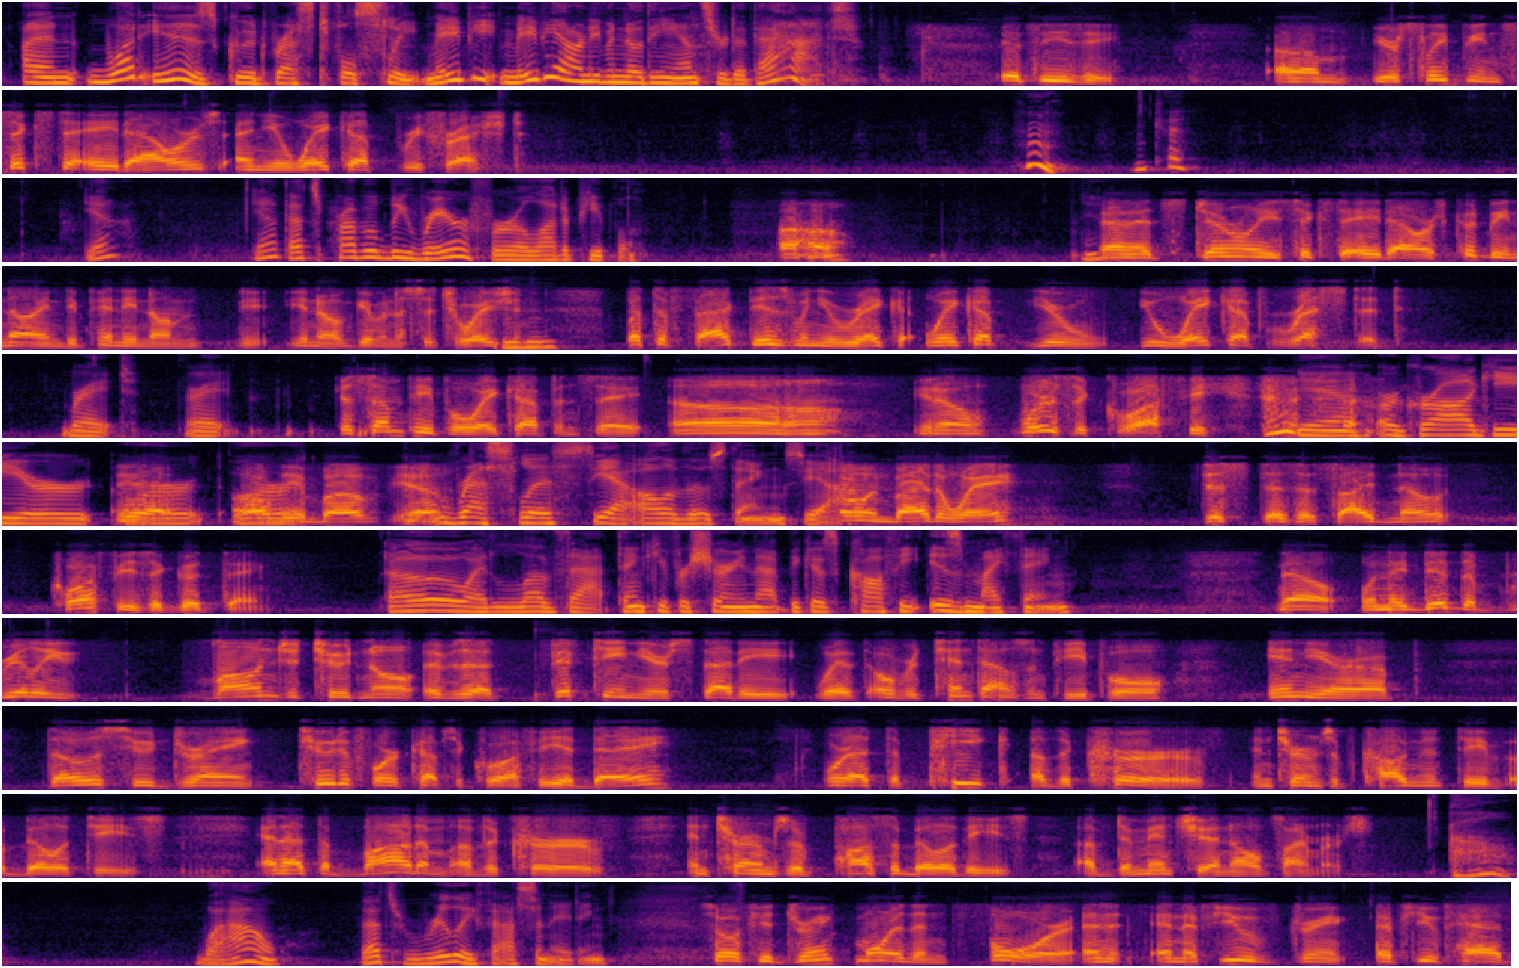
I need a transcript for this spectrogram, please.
And what is good restful sleep? Maybe maybe I don't even know the answer to that. It's easy. Um, you're sleeping six to eight hours, and you wake up refreshed. Hmm. Okay. Yeah. Yeah, that's probably rare for a lot of people. Uh huh. And it's generally six to eight hours, could be nine, depending on you know, given a situation. But the fact is, when you wake wake up, you you wake up rested. Right, right. Because some people wake up and say, "Oh, you know, where's the coffee?" Yeah, or groggy or Yeah, or all the above. Yeah. restless. Yeah, all of those things. Yeah. Oh, and by the way, just as a side note, coffee is a good thing. Oh, I love that. Thank you for sharing that because coffee is my thing. Now, when they did the really longitudinal. It was a 15 year study with over 10,000 people in Europe. Those who drank two to four cups of coffee a day were at the peak of the curve in terms of cognitive abilities and at the bottom of the curve in terms of possibilities of dementia and Alzheimer's. Oh, wow. That's really fascinating. So if you drink more than four, and and if you've drink if you've had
